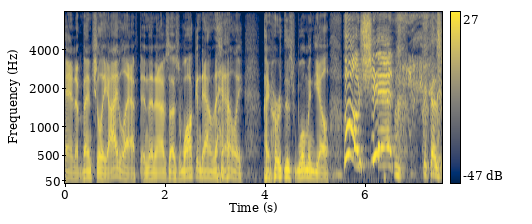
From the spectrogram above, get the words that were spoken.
And eventually I left. And then as I was walking down the alley, I heard this woman yell, Oh shit! because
